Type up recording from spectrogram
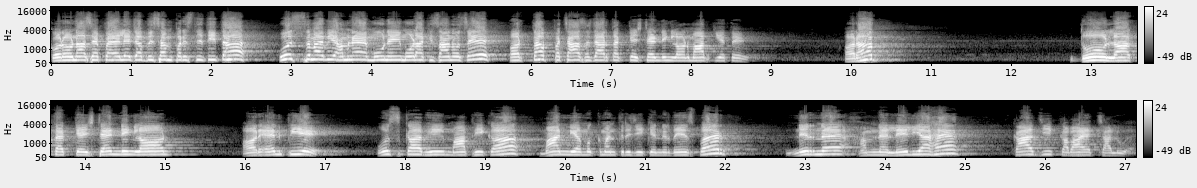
कोरोना से पहले जब विषम परिस्थिति था, उस समय भी हमने मुँह नहीं मोड़ा किसानों से और तब पचास हज़ार तक के स्टैंडिंग लोन माफ़ किए थे। और अब दो लाख तक के स्टैंडिंग लोन और एनपीए उसका भी माफ़ी का माननीय मुख्यमंत्री जी के निर्देश पर निर्णय हमने ले लिया है। काजी कवायद चालू है।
